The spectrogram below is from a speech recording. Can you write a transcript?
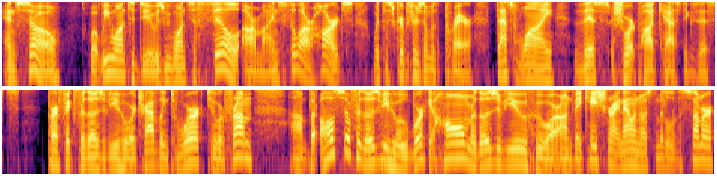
And so, what we want to do is we want to fill our minds, fill our hearts with the scriptures and with prayer. That's why this short podcast exists. Perfect for those of you who are traveling to work, to or from, um, but also for those of you who work at home or those of you who are on vacation right now and know it's the middle of the summer,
